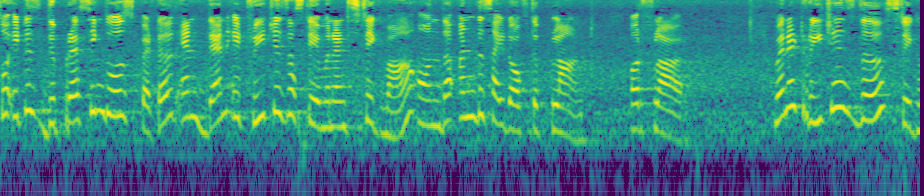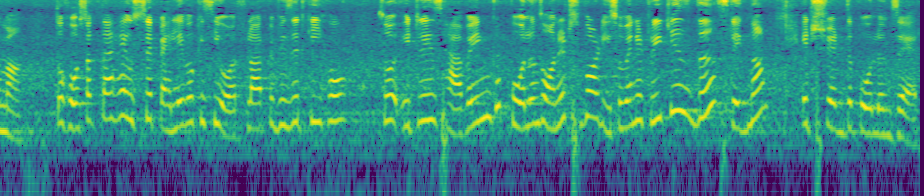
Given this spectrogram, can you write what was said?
सो इट इज डिप्रेसिंग दोज पेटल एंड देन इट रीचेज अ स्टेमन एंड स्टिग्मा ऑन द अंडर साइड ऑफ द प्लांट और फ्लावर वेन इट रीचेज द स्टिग्मा तो हो सकता है उससे पहले वो किसी और फ्लावर पे विजिट की हो so it is having pollens on its body so when it reaches the stigma it shed the pollens there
